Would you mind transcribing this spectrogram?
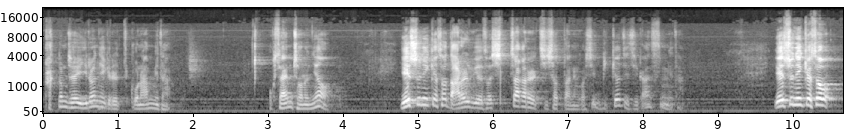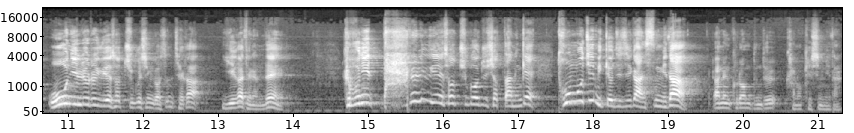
가끔 저희 이런 얘기를 듣곤 합니다. 목사님 저는요 예수님께서 나를 위해서 십자가를 지셨다는 것이 믿겨지지가 않습니다. 예수님께서 온 인류를 위해서 죽으신 것은 제가 이해가 되는데 그분이 나를 위해서 죽어 주셨다는 게 도무지 믿겨지지가 않습니다. 라는 그런 분들 간혹 계십니다.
